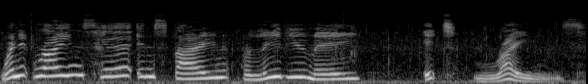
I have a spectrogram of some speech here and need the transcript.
When it rains here in Spain, believe you me, it rains.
